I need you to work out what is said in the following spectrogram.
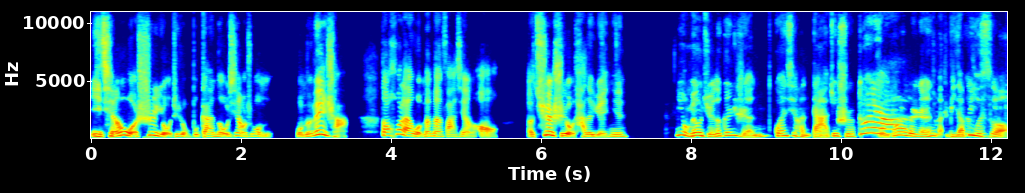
以前我是有这种不甘的，我心想说我们我们为啥？到后来我慢慢发现了，哦，呃，确实有它的原因。你有没有觉得跟人关系很大？就是我们那儿的人比较闭塞，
